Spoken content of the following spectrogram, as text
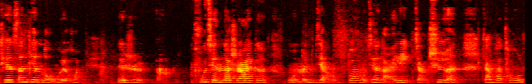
天三天都不会坏。那是父亲那时爱跟我们讲端午节来历，讲屈原，讲他投。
